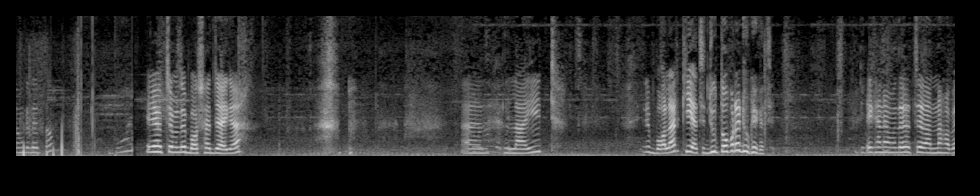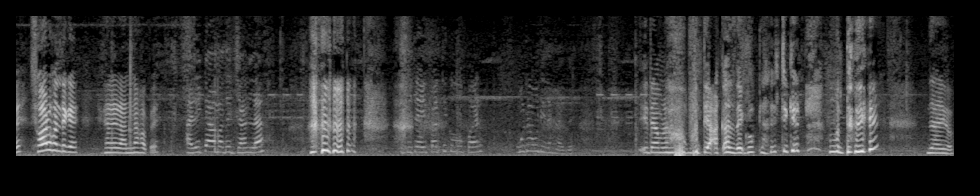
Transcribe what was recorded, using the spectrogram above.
আমাকে দে তো। এটা হচ্ছে আমাদের বসার জায়গা। আর লাইট। এটা বলার কি আছে? জুতো পরে ঢুকে গেছে। এখানে আমাদের হচ্ছে রান্না হবে। সর ওখান থেকে। এখানে রান্না হবে। আর এটা আমাদের জানলা। থেকে ওপার। মোটামুটি দেখা যাবে। এটা আমরা উপর দিয়ে আকাশ দেখব প্লাস্টিকের মধ্যে দিয়ে। যাই হোক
